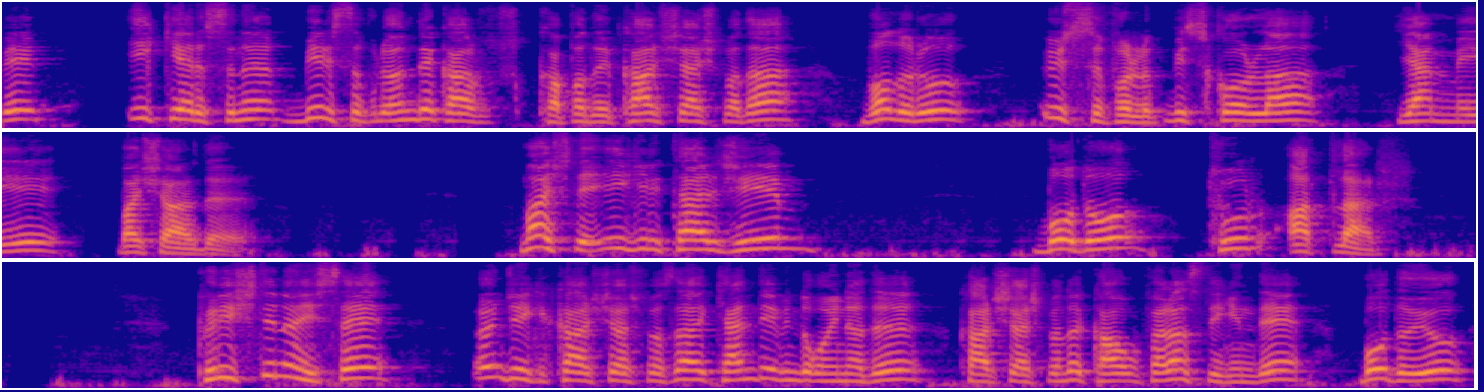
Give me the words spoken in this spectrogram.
ve ilk yarısını 1-0 önde kapadığı karşılaşmada Valur'u 3-0'lık bir skorla yenmeyi başardı. Maçla ilgili tercihim Bodo tur atlar. Pristina ise önceki karşılaşmada kendi evinde oynadığı karşılaşmada konferans liginde Bodo'yu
